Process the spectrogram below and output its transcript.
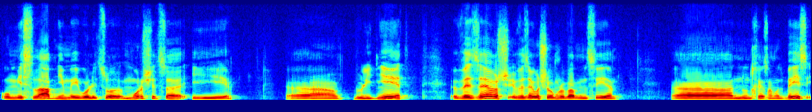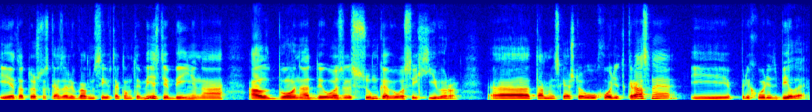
у мислабним, его лицо морщится и э, бледнеет. Везеу шомру бабнция э, нунхесамут бейс, и это то, что сказали в бабнции в таком-то месте, бейнина албона деозель сумка вос и хивера. Э, там они сказали, что уходит красное и приходит белое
